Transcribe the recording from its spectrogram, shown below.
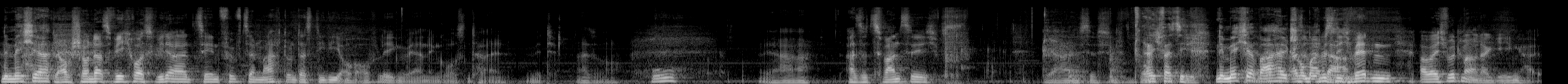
eine Mecher. Ich glaube schon, dass Wichros wieder 10, 15 macht und dass die die auch auflegen werden in großen Teilen mit. Also, ja, also 20. Pff, ja, es ist, Ja, ich weiß nicht. Eine Mecher war halt also schon wir mal müssen da. nicht wetten, aber ich würde mal dagegen halten.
